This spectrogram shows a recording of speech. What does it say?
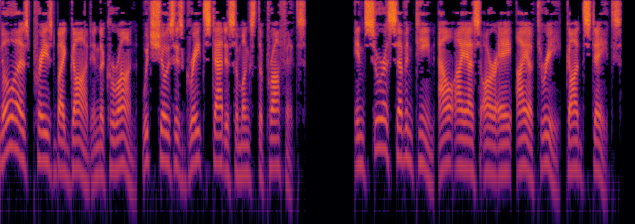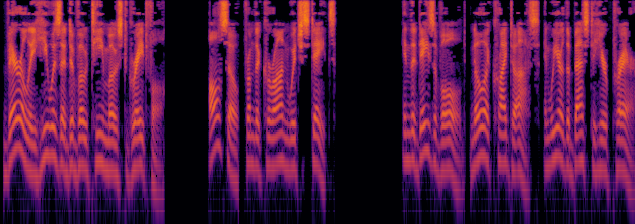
Noah is praised by God in the Quran, which shows his great status amongst the prophets. In Surah 17 Al-Isra, Ayah 3, God states, "...verily he was a devotee most grateful." Also, from the Quran which states, In the days of old, Noah cried to us, and we are the best to hear prayer.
